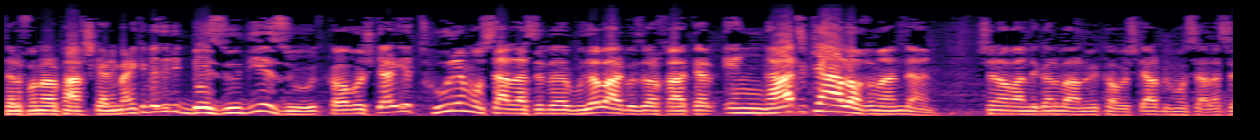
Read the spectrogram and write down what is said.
تلفن رو پخش کردیم؟ برای اینکه بدونید به زودی زود کاوشگر یه تور مثلث برمودا برگزار خواهد کرد. اینقدر که علاقه مندن شنوندگان برنامه کاوشگر به مثلث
